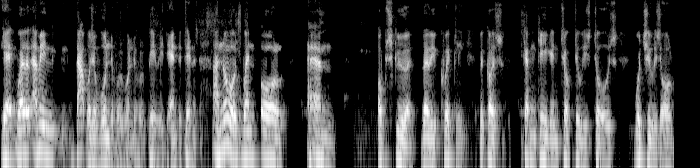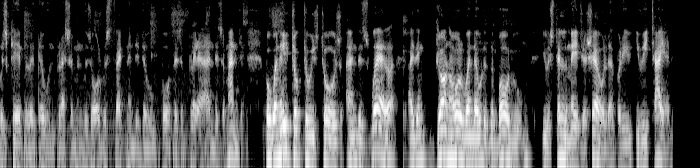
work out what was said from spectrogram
Yeah, well, I mean, that was a wonderful, wonderful period, the entertainers. I know it went all um, obscure very quickly because Kevin Keegan took to his toes, which he was always capable of doing, bless him, and was always threatening to do, both as a player and as a manager. But when he took to his toes, and as well, I think John Hall went out of the boardroom. He was still the major shareholder, but he, he retired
